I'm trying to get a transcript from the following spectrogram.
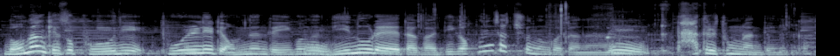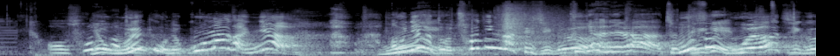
너만 계속 보니 볼 일이 없는데 이거는 응. 네 노래에다가 네가 혼자 추는 거잖아. 응. 다 들통난다니까. 어 소리가 야왜 이렇게 꼬마 같냐? 뭐냐 언니. 너 초딩 같아 지금. 그게 아니라 저 무슨 되게 뭐야 지금?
